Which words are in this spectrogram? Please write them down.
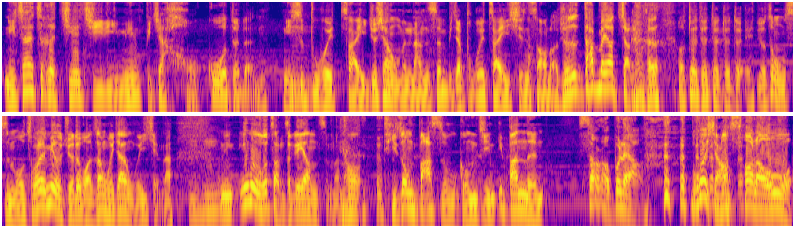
你在这个阶级里面比较好过的人，你是不会在意。嗯、就像我们男生比较不会在意性骚扰，就是他们要讲的，我才说 哦，对对对对对，有这种事吗？我从来没有觉得晚上回家很危险啊。你、嗯、因为我长这个样子嘛，然后体重八十五公斤，一般人骚扰不了，不会想要骚扰我。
